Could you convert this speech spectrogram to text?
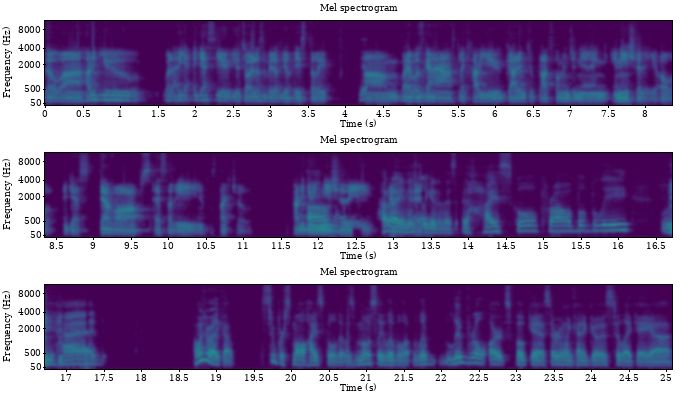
so, uh, how did you? Well, I, I, guess you you told us a bit of your history. Yeah. Um, but I was gonna ask like how you got into platform engineering initially, or I guess DevOps, SRE, infrastructure. How did you um, initially? How did I initially get in this? In high school, probably. We had. I went to like a super small high school that was mostly liberal lib, liberal arts focused. Everyone kind of goes to like a uh,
